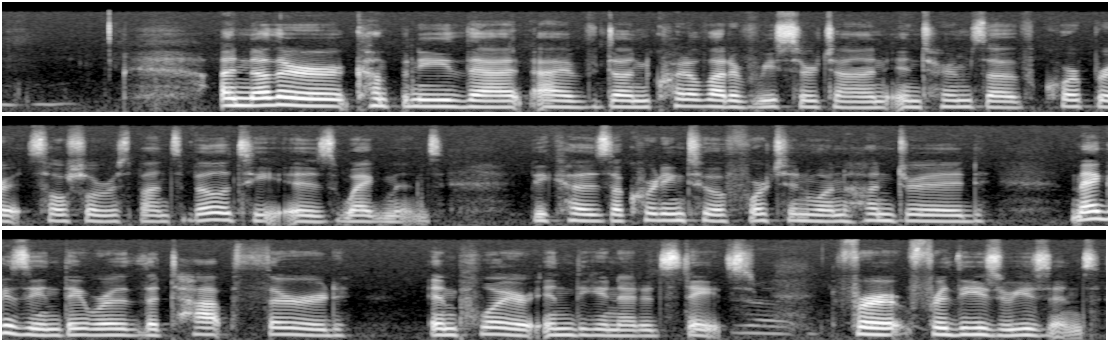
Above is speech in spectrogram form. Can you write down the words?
Mm-hmm. Another company that I've done quite a lot of research on in terms of corporate social responsibility is Wegmans, because according to a Fortune 100 magazine, they were the top third employer in the United States right. for, for these reasons.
